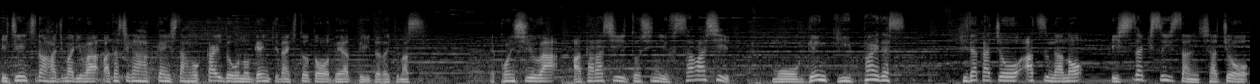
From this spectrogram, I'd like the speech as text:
一日の始まりは私が発見した北海道の元気な人と出会っていただきます。今週は新しい年にふさわしいもう元気いっぱいです。日高町厚賀の石崎水産社長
